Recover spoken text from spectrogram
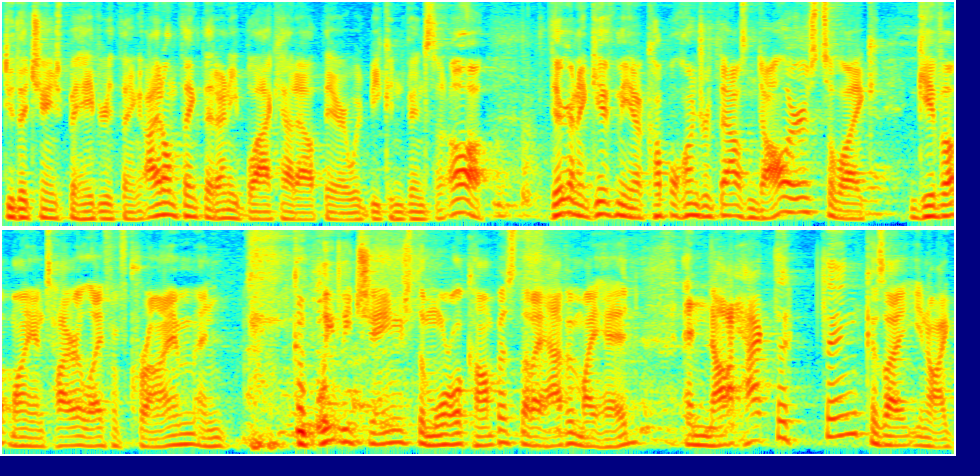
do the change behavior thing, I don't think that any black hat out there would be convinced that oh, they're going to give me a couple hundred thousand dollars to like give up my entire life of crime and completely change the moral compass that I have in my head and not hack the thing because I, you know, I,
